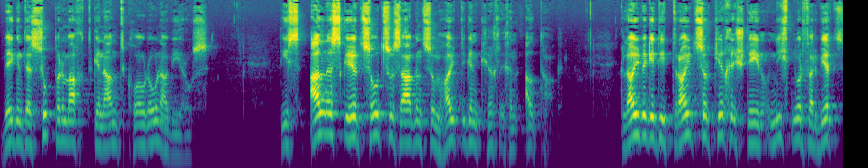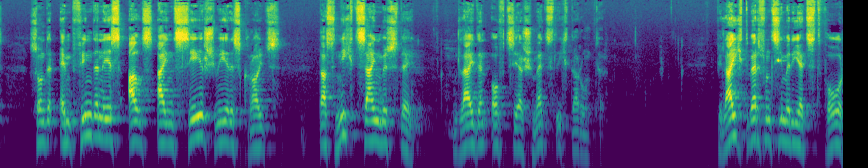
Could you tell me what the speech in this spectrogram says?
wegen der Supermacht genannt Coronavirus. Dies alles gehört sozusagen zum heutigen kirchlichen Alltag. Gläubige, die treu zur Kirche stehen und nicht nur verwirrt, sondern empfinden es als ein sehr schweres Kreuz, das nicht sein müsste und leiden oft sehr schmerzlich darunter. Vielleicht werfen Sie mir jetzt vor,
